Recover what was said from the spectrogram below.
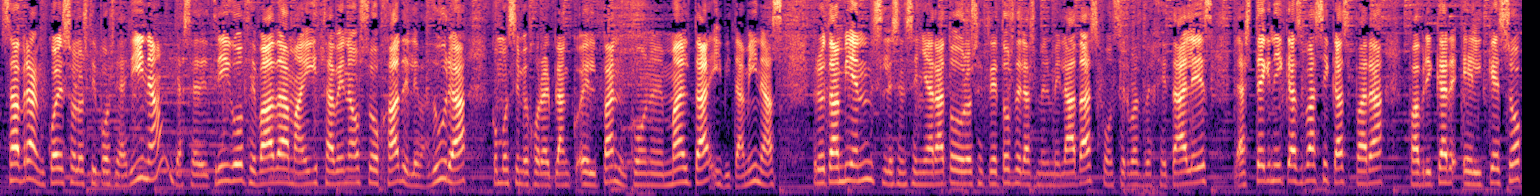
Sabrán cuáles son los tipos de harina, ya sea de trigo, cebada, maíz, avena o soja, de levadura, cómo se mejora el, el pan con malta y vitaminas. Pero también se les enseña enseñará todos los secretos de las mermeladas, conservas vegetales, las técnicas básicas para fabricar el queso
